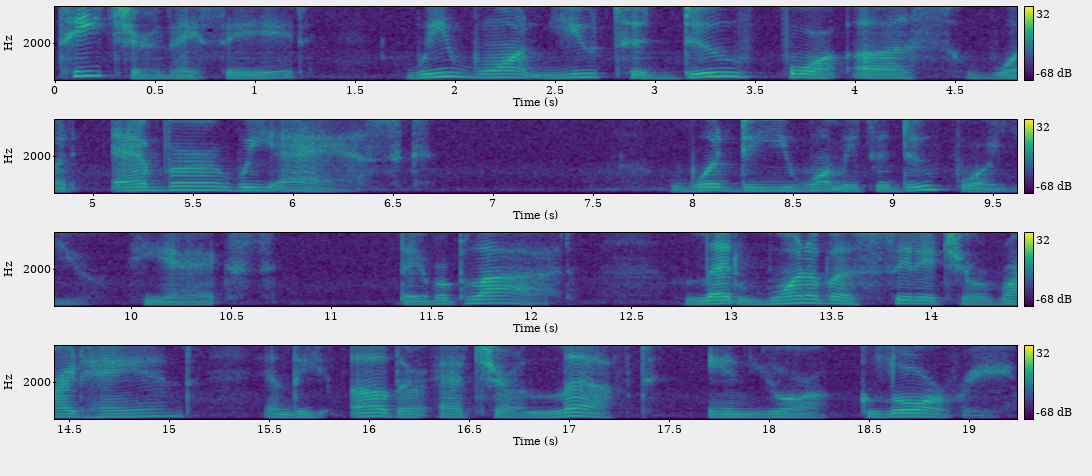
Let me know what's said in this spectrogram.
Teacher, they said, we want you to do for us whatever we ask. What do you want me to do for you? He asked. They replied, let one of us sit at your right hand and the other at your left in your glory.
